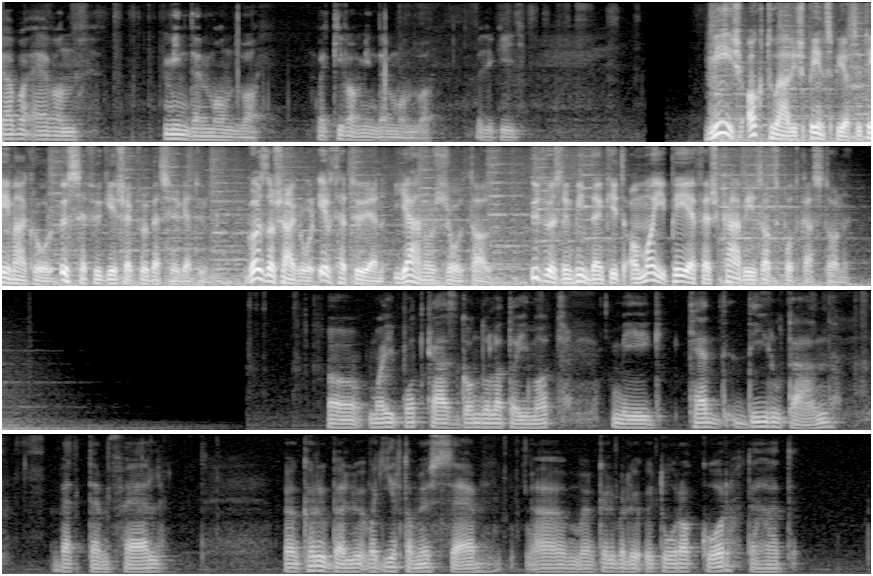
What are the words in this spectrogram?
alapjában el van minden mondva, vagy ki van minden mondva, vegyük így. Mi is aktuális pénzpiaci témákról, összefüggésekről beszélgetünk. Gazdaságról érthetően János Zsoltal. Üdvözlünk mindenkit a mai PFS Kávézac podcaston. A mai podcast gondolataimat még kedd délután vettem fel, körülbelül, vagy írtam össze körülbelül 5 órakor, tehát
